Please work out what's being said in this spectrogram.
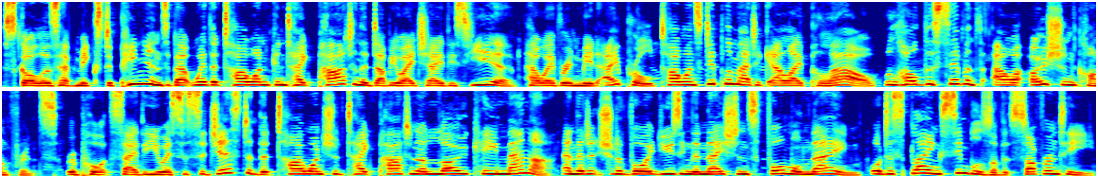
Scholars have mixed opinions about whether Taiwan can take part in the WHA this year. However, in mid April, Taiwan's diplomatic ally Palau will hold the seventh Our Ocean Conference. Reports say the US has suggested that Taiwan should take part in a low key manner and that it should avoid using the nation's formal name or displaying symbols of its sovereignty.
